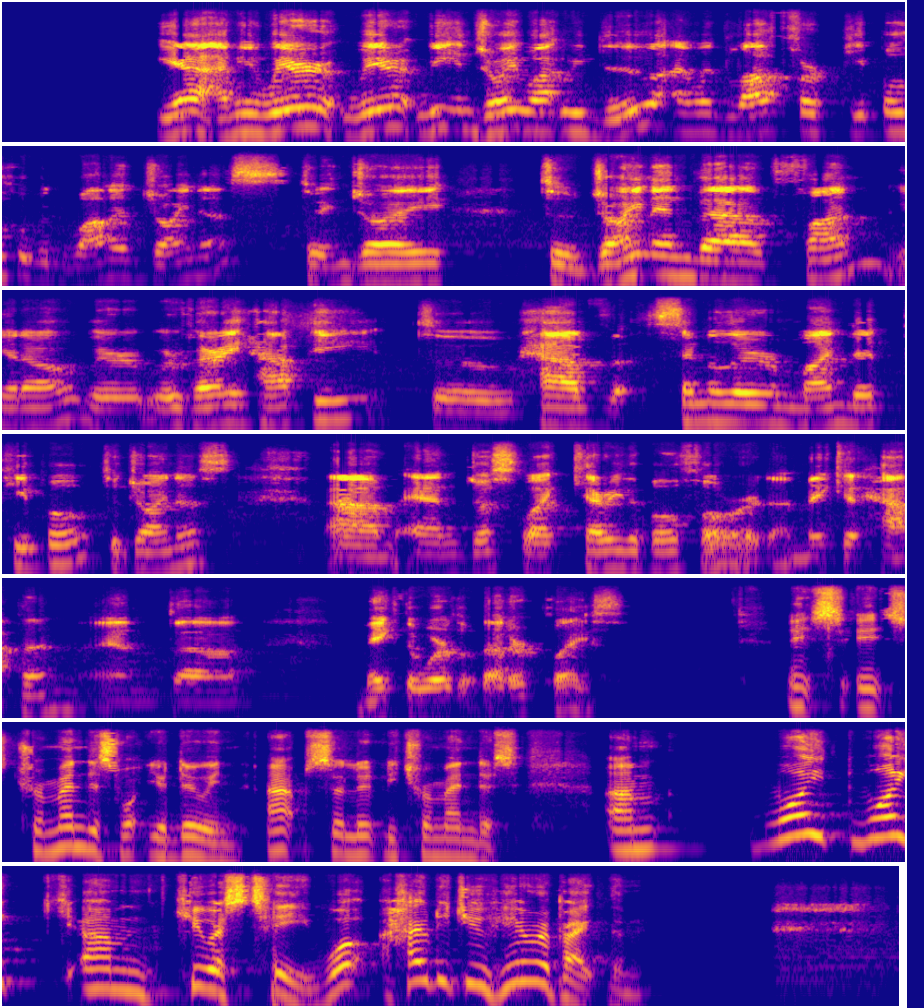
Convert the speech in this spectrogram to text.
Yeah, I mean we're we're we enjoy what we do. I would love for people who would want to join us to enjoy to join in the fun. You know, we're we're very happy to have similar minded people to join us um, and just like carry the ball forward and make it happen and uh, make the world a better place. It's it's tremendous what you're doing. Absolutely tremendous. Um, why why um, QST? What? How did you hear about them?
